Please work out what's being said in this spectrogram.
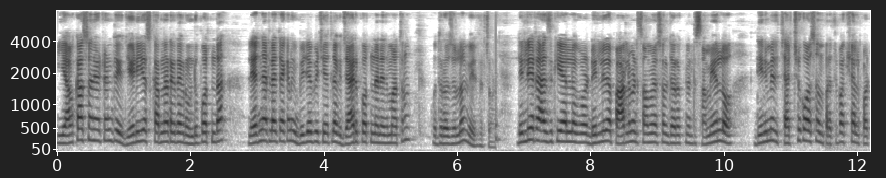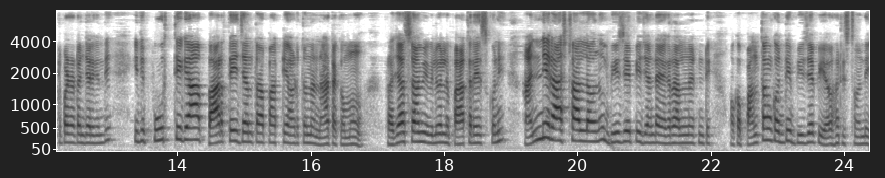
ఈ అవకాశం అనేటువంటి జేడీఎస్ కర్ణాటక దగ్గర ఉండిపోతుందా? లేనట్లయితే కనుక బీజేపీ చేతిలోకి జారిపోతుంది అనేది మాత్రం కొద్ది రోజుల్లో ఎదురు చూడండి. ఢిల్లీ రాజకీయాల్లో కూడా ఢిల్లీలో పార్లమెంట్ సమావేశాలు జరుగుతున్న సమయంలో దీని మీద చర్చ కోసం ప్రతిపక్షాలు పట్టుపడటం జరిగింది. ఇది పూర్తిగా భారతీయ జనతా పార్టీ ఆడుతున్న నాటకము. ప్రజాస్వామ్య విలువలను పాతరేసుకుని అన్ని రాష్ట్రాల్లోనూ బీజేపీ జెండా ఎగరాలన్నటువంటి ఒక పంతం కొద్దీ బీజేపీ వ్యవహరిస్తోంది.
